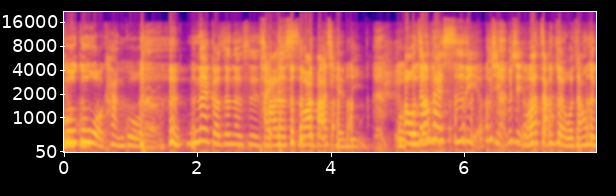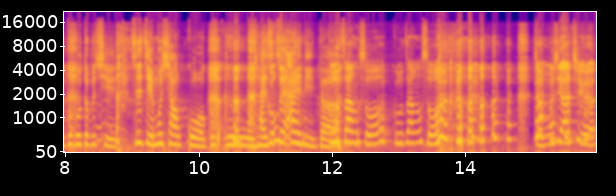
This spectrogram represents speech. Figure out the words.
姑姑我看过了，那个真的是差了十万八千里 我啊！我这样太失礼了，不行不行，我要掌嘴，我掌嘴，姑姑对不起，这是节目效果，姑姑我才是最爱你的姑。丈说，姑丈说，讲不下去了。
